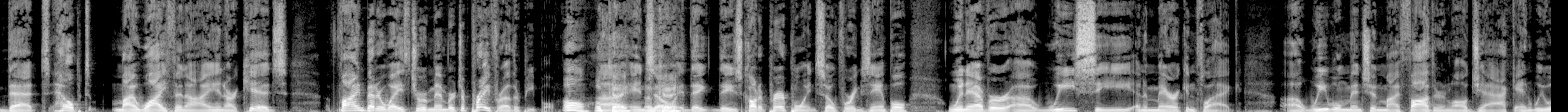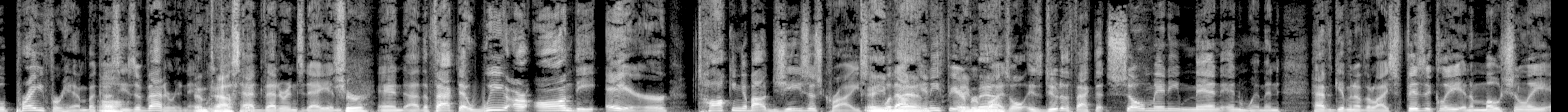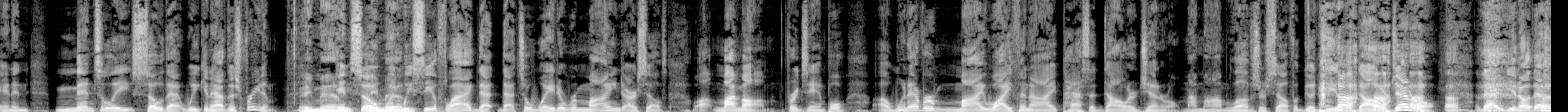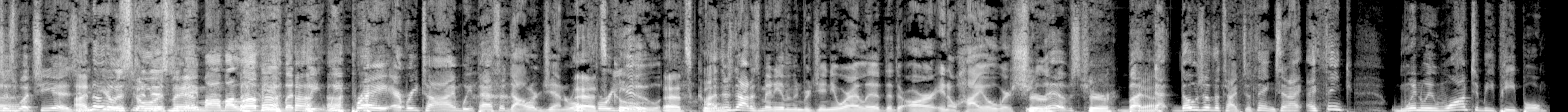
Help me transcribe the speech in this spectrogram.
that helped my wife and I and our kids find better ways to remember to pray for other people. Oh, okay, Uh, and so okay. they they just called it prayer points. So, for example, whenever uh, we see an American flag, uh, we will mention my father-in-law Jack, and we will pray for him because Oh, he's a veteran. And we just had Veterans Day, and Sure. and uh, the fact that we are on the air talking about Jesus Christ Amen. without any fear of reprisal is due to the fact that so many men and women have given of their lives physically and emotionally and in mentally so that we can have this freedom. Amen. And so when we see a flag, that that's a way to remind ourselves. Uh, my mom, for example, uh, whenever my wife and I pass a Dollar General, my mom loves herself a good deal of Dollar General. That you know, that's just what she is. I know you're those listening to this stores, today, man. mom. I love you, but we, we pray every time we pass a Dollar General That's for cool. you. That's cool. Uh, there's not as many of them in Virginia where I live that there are in Ohio where she Sure, lives. sure, but yeah. that, those are the types of things, and I, I think when we want to be people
